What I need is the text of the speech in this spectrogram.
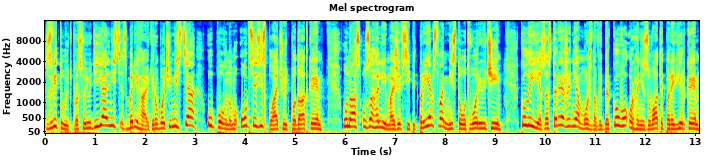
звітують про свою діяльність, зберігають робочі місця, у повному обсязі сплачують податки. У нас узагалі майже всі підприємства містоутворюючі. Коли є застереження, можна вибірково організувати перевірки.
